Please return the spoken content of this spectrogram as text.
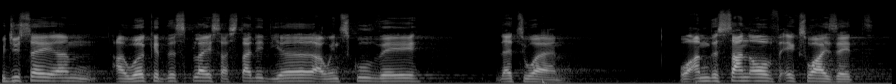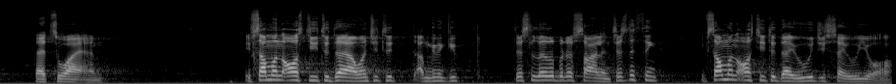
Would you say, um, I work at this place, I studied here, I went school there, that's who I am? Or I'm the son of XYZ, that's who I am? If someone asked you today, I want you to, I'm going to give just a little bit of silence, just to think, if someone asked you today, who would you say who you are?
